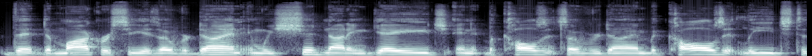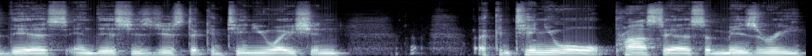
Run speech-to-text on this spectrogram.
that democracy is overdone and we should not engage and it, because it's overdone because it leads to this and this is just a continuation a continual process of misery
